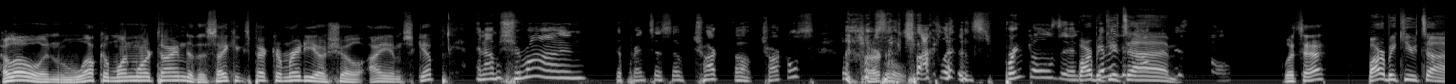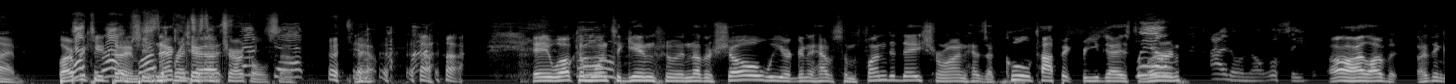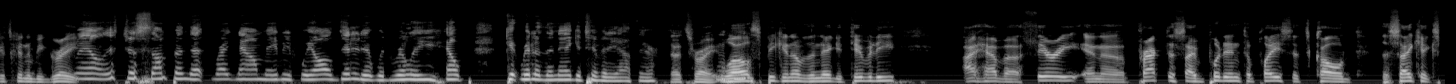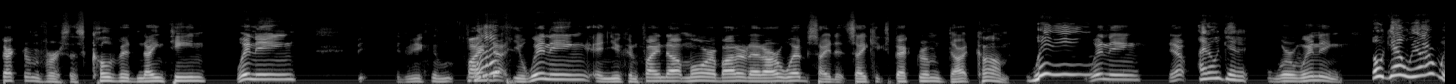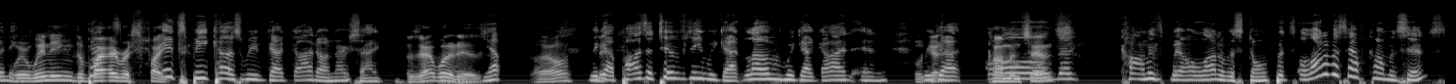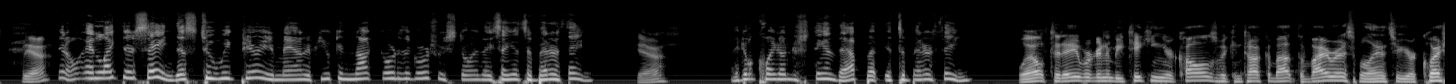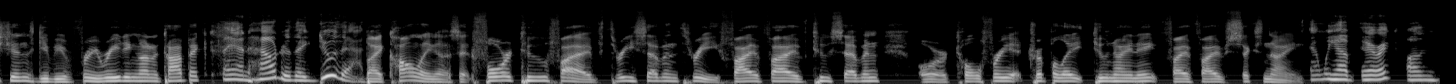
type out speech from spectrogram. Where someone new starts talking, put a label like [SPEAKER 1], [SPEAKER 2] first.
[SPEAKER 1] Hello and welcome one more time to the Psychic Spectrum Radio Show. I am Skip.
[SPEAKER 2] And I'm Sharon, the princess of char- uh, charcoals,
[SPEAKER 1] Charcoals.
[SPEAKER 2] chocolate and sprinkles and
[SPEAKER 3] Barbecue
[SPEAKER 2] everything
[SPEAKER 3] time.
[SPEAKER 2] mystical.
[SPEAKER 1] What's that?
[SPEAKER 3] Barbecue time.
[SPEAKER 1] Barbecue
[SPEAKER 2] right,
[SPEAKER 1] time.
[SPEAKER 3] She's
[SPEAKER 2] barbecue.
[SPEAKER 3] the princess
[SPEAKER 1] Snapchat.
[SPEAKER 3] of charcoal. So
[SPEAKER 2] Snapchat.
[SPEAKER 1] Yeah. hey, welcome
[SPEAKER 2] Oh.
[SPEAKER 1] once again to another show. We are going to have some fun today. Sharon has a cool topic for you guys to
[SPEAKER 2] Well-
[SPEAKER 1] learn.
[SPEAKER 2] I don't know. We'll see.
[SPEAKER 1] Oh, I love it. I think it's going to be great.
[SPEAKER 2] Well, it's just something that right now, maybe if we all did it, it would really help get rid of the negativity out there.
[SPEAKER 1] That's right.
[SPEAKER 2] Mhm.
[SPEAKER 1] Well, speaking of the negativity, I have a theory and a practice I've put into place. It's called the psychic spectrum versus COVID 19 winning. You can find
[SPEAKER 2] What?
[SPEAKER 1] out you're winning, and you can find out more about it at our website at psychicspectrum.com.
[SPEAKER 2] Winning.
[SPEAKER 1] Winning. Yep.
[SPEAKER 2] I don't get it.
[SPEAKER 1] We're winning.
[SPEAKER 2] Oh, yeah, we are winning.
[SPEAKER 1] We're winning the
[SPEAKER 2] That's-
[SPEAKER 1] virus fight.
[SPEAKER 2] It's because we've got God on our side.
[SPEAKER 1] Is that what it is?
[SPEAKER 2] Yep.
[SPEAKER 1] Well,
[SPEAKER 2] We
[SPEAKER 1] Nick-
[SPEAKER 2] got positivity, we got love, we got God, and
[SPEAKER 1] we
[SPEAKER 2] we
[SPEAKER 1] got-
[SPEAKER 2] got
[SPEAKER 1] common sense.
[SPEAKER 2] The common. Well, a lot of us don't, but a lot of us have common sense.
[SPEAKER 1] yeah.
[SPEAKER 2] You know, and like they're saying, this two week period, man, if you cannot go to the grocery store, they say it's a better thing.
[SPEAKER 1] Yeah.
[SPEAKER 2] I don't quite understand that, but it's a better thing.
[SPEAKER 1] Well, today we're going to be taking your calls. We can talk about the virus. We'll answer your questions, give you a free reading on a topic
[SPEAKER 2] And how do they do that?
[SPEAKER 1] by calling us at 425 373 5527 or toll free at 888 298 5569.
[SPEAKER 2] And we have Eric on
